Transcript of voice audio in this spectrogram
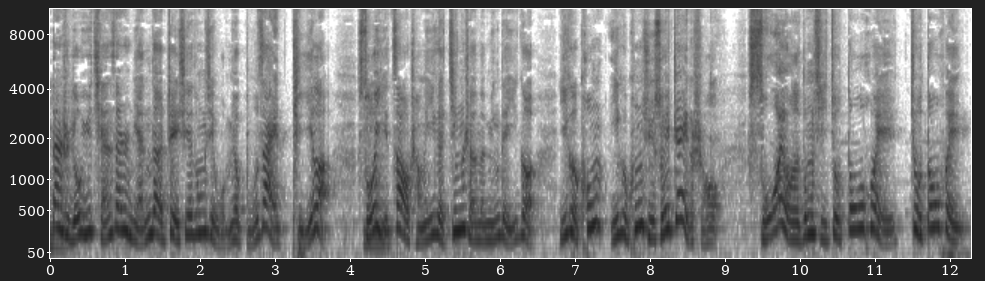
但是由于前三十年的这些东西我们又不再提了，所以造成一个精神文明的一个一个空一个空虚。所以这个时候，所有的东西就都会就都会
